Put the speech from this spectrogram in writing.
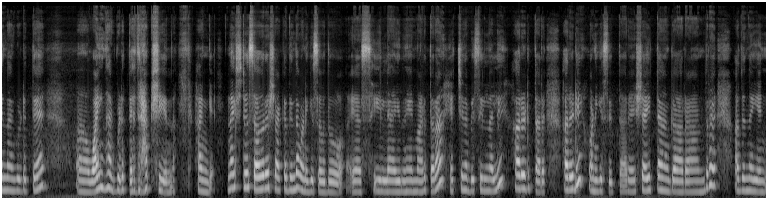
ಏನಾಗ್ಬಿಡುತ್ತೆ? ವೈನ್ ಆಗಿಬಿಡುತ್ತೆ ದ್ರಾಕ್ಷಿಯನ್ನು. ಹಾಗೆ. ನೆಕ್ಸ್ಟ್ ಸೌರ ಶಾಖದಿಂದ ಒಣಗಿಸೋದು. ಎಸ್ ಇಲ್ಲ ಇದನ್ನೇನು ಮಾಡ್ತಾರೆ? ಹೆಚ್ಚಿನ ಬಿಸಿಲಿನಲ್ಲಿ ಹರಡ್ತಾರೆ. ಹರಡಿ ಒಣಗಿಸುತ್ತಾರೆ ಶೈತ್ಯಾಗಾರ ಅಂದರೆ ಅದನ್ನು ಎನ್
